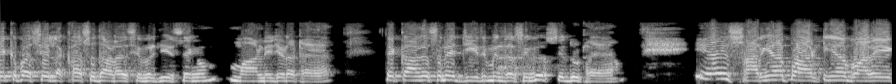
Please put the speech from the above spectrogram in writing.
ਇੱਕ ਪਾਸੇ ਲੱਖਾ ਸਿਧਾਣਾ ਸਿਮਰਜੀਤ ਸਿੰਘ ਮਾਨ ਨੇ ਜਿਹੜਾ ਠਾਇਆ ਤੇ ਕਾਂਗਰਸ ਨੇ ਜੀਤ ਮਹਿੰਦਰ ਸਿੰਘ ਸਿੱਧੂ ਠਾਇਆ। ਇਹ ਸਾਰੀਆਂ ਪਾਰਟੀਆਂ ਬਾਰੇ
